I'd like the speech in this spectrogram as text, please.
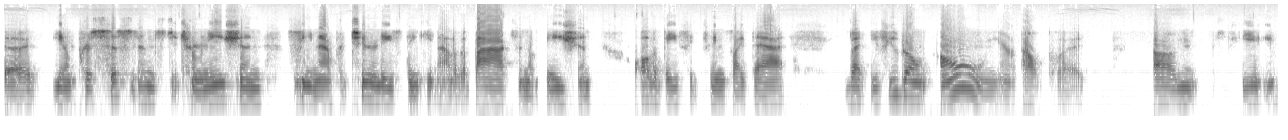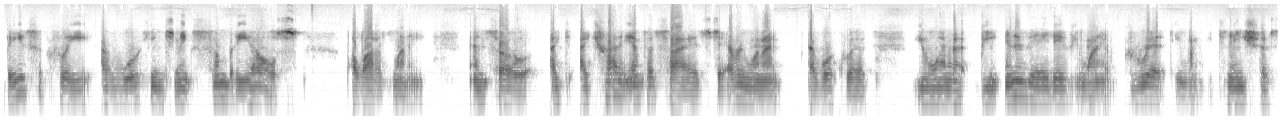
uh, you know persistence, determination, seeing opportunities, thinking out of the box, innovation, all the basic things like that. But if you don't own your output, um, you, you basically are working to make somebody else a lot of money. And so I, I try to emphasize to everyone I, I work with you want to be innovative, you want to have grit, you want to be tenacious,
